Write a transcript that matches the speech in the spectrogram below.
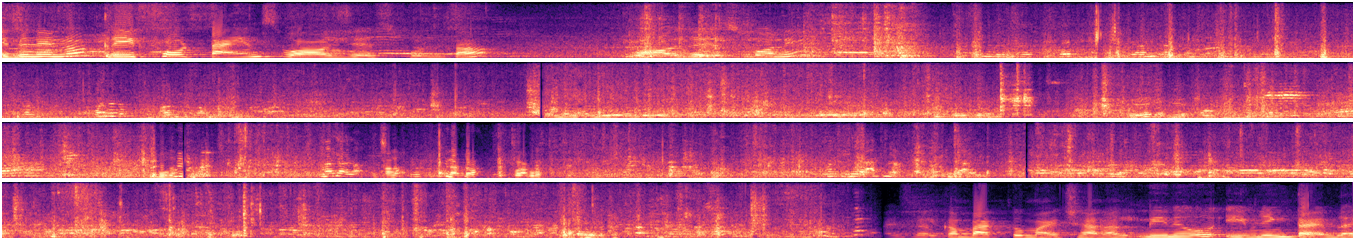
ఇది నేను త్రీ ఫోర్ టైమ్స్ వాష్ చేసుకుంటా. వాష్ చేసుకొని welcome back to my channel. నేను ఈవినింగ్ టైంలో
